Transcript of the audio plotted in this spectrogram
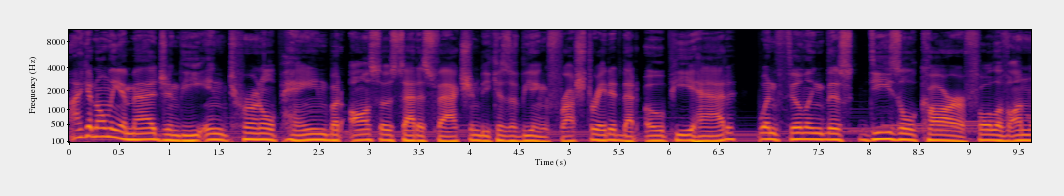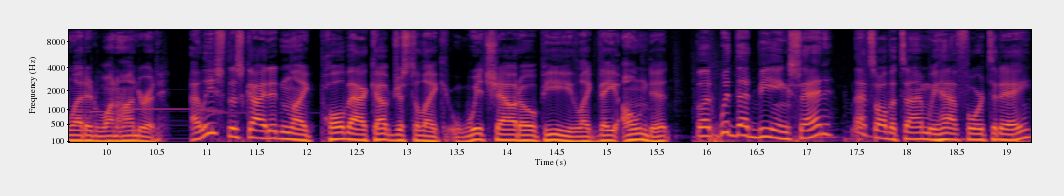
I can only imagine the internal pain but also satisfaction because of being frustrated that OP had when filling this diesel car full of unleaded 100. At least this guy didn't like pull back up just to like witch out OP like they owned it. But with that being said, that's all the time we have for today.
